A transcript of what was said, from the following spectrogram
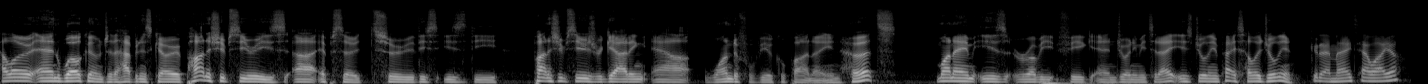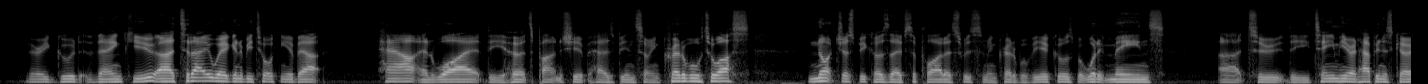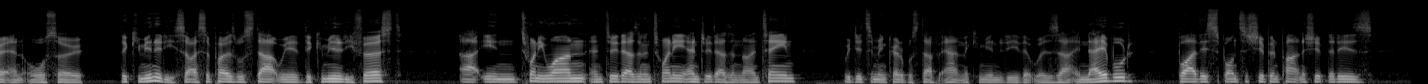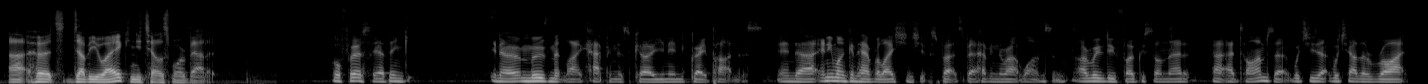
Hello and welcome to the Happiness Co Partnership Series, uh, episode two. This is the partnership series regarding our wonderful vehicle partner in Hertz. My name is Robbie Fig, and joining me today is Julian Pace. Hello, Julian. Good day, mate. How are you? Very good, thank you. Uh, today we're going to be talking about how and why the Hertz partnership has been so incredible to us, not just because they've supplied us with some incredible vehicles, but what it means uh, to the team here at Happiness Co and also the community. So I suppose we'll start with the community first. Uh, in 21 and 2020 and 2019, we did some incredible stuff out in the community that was uh, enabled by this sponsorship and partnership that is uh, Hertz WA. Can you tell us more about it? Well, firstly, I think you know a movement like Happiness Co. You need great partners, and uh, anyone can have relationships, but it's about having the right ones. And I really do focus on that at, uh, at times, uh, which is which are the right,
